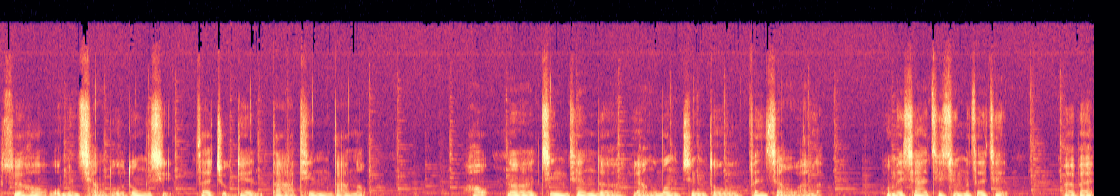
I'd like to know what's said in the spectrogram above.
随后我们抢夺东西，在酒店大厅大闹。好，那今天的两个梦境都分享完了，我们下期节目再见，拜拜。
